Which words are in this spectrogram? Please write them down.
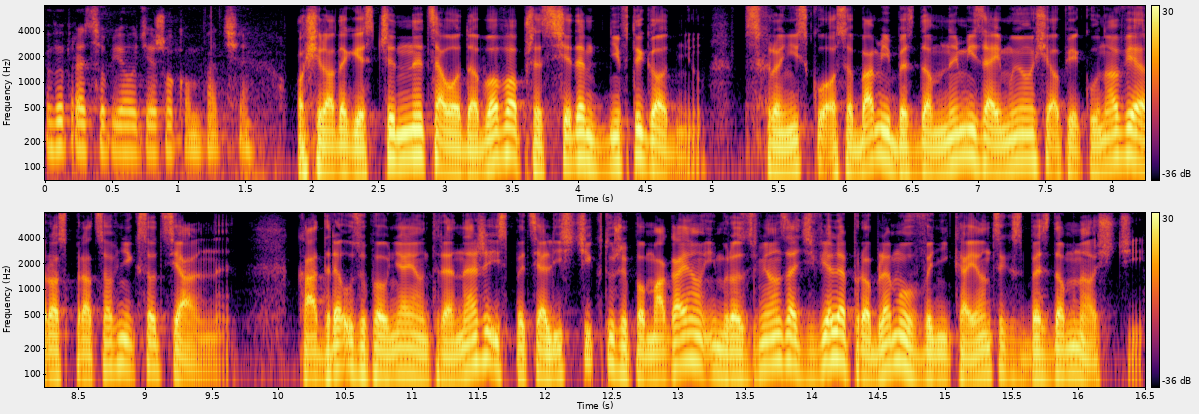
wybrać sobie odzież, okąpać się. Ośrodek jest czynny całodobowo przez 7 dni w tygodniu. W schronisku osobami bezdomnymi zajmują się opiekunowie oraz pracownik socjalny. Kadrę uzupełniają trenerzy i specjaliści, którzy pomagają im rozwiązać wiele problemów wynikających z bezdomności.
